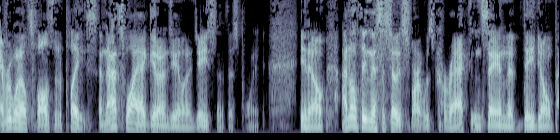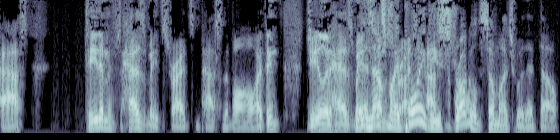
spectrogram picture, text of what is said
everyone else falls into place. And that's why I get on Jalen and Jayson at this point. You know, I don't think necessarily Smart was correct in saying that they don't pass. Tatum has made strides in passing the ball. I think Jalen has made and that's my point. He's struggled so much with it though.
